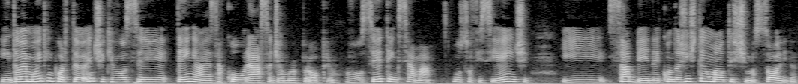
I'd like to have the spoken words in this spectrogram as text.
Então é muito importante que você tenha essa couraça de amor próprio. Você tem que se amar o suficiente e saber, né? Quando a gente tem uma autoestima sólida,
